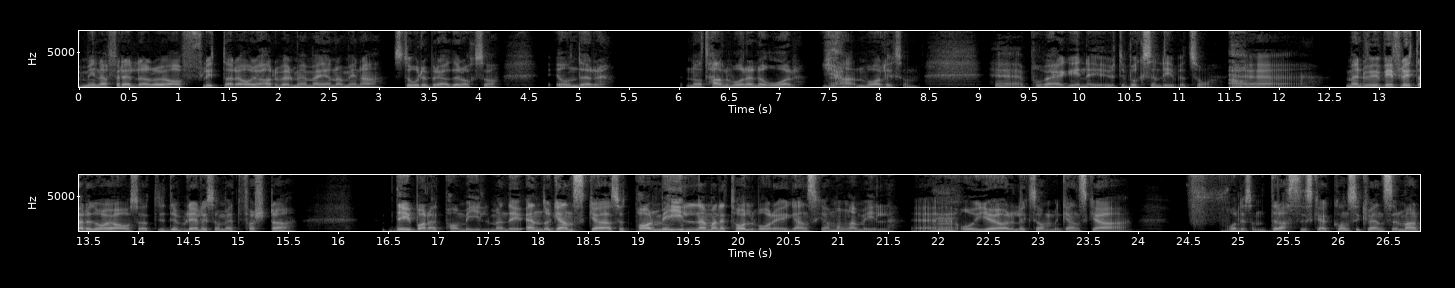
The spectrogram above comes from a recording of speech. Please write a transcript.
mina föräldrar och jag flyttade och jag hade väl med mig en av mina storebröder också under något halvår eller år. Ja. Han var liksom eh, på väg in i, ut i vuxenlivet så. Ja. Eh, men vi, vi flyttade då ja, så att det blev liksom ett första... Det är ju bara ett par mil, men det är ändå ganska... Alltså ett par mil när man är 12 år är ganska många mil. Eh, Mm. Och gör liksom ganska får liksom drastiska konsekvenser. Man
